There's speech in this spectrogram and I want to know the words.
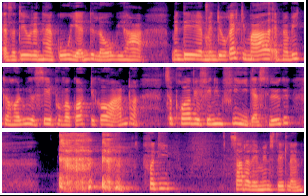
altså det er jo den her gode jantelov, vi har, men det, men det er jo rigtig meget, at når vi ikke kan holde ud og se på, hvor godt det går andre, så prøver vi at finde en fli i deres lykke. fordi så er der det mindst et eller andet.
